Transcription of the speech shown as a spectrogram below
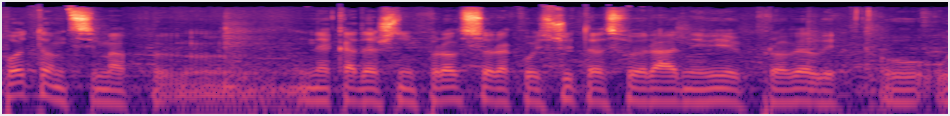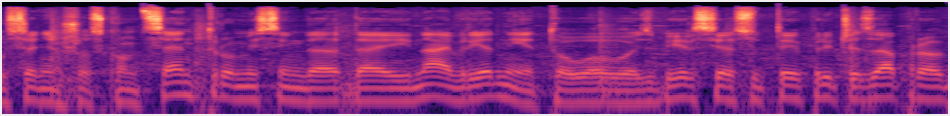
potomcima mm, nekadašnjih profesora koji su čitav svoj radni vijek proveli u, u srednjoškolskom centru. Mislim da, da je i najvrijednije to u ovoj zbirci, jer su te priče zapravo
